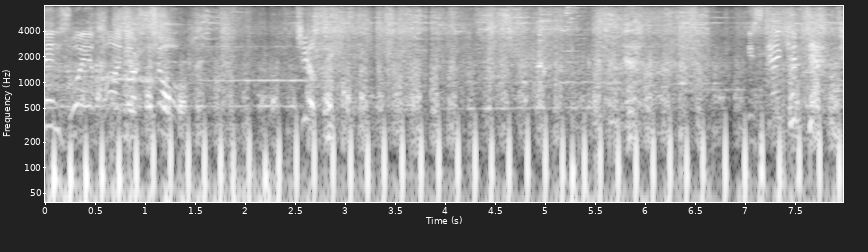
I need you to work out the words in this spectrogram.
Sins weigh upon your soul. Guilty. You stand condemned.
